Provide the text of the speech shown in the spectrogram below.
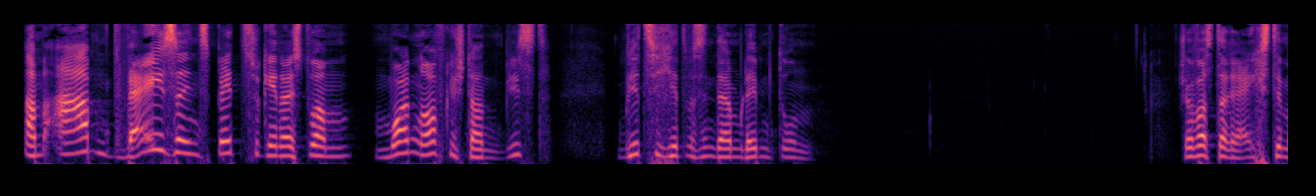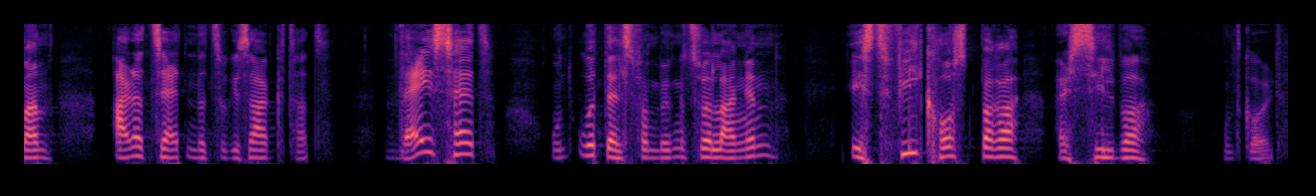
am Abend weiser ins Bett zu gehen, als du am Morgen aufgestanden bist, wird sich etwas in deinem Leben tun. Schau, was der reichste Mann aller Zeiten dazu gesagt hat. Weisheit und Urteilsvermögen zu erlangen, ist viel kostbarer als Silber und Gold.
